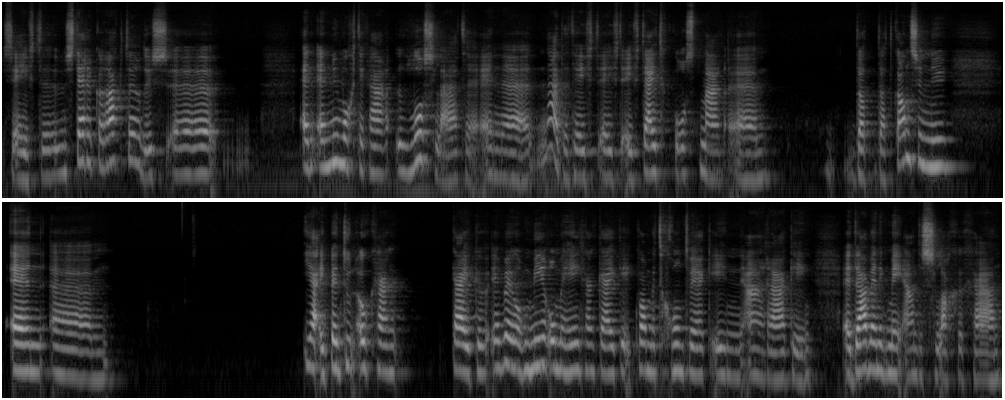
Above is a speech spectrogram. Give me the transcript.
ze heeft eh, een sterk karakter. Dus, eh, en, en nu mocht ik haar loslaten. En eh, nou, dat heeft, heeft even tijd gekost. Maar eh, dat, dat kan ze nu. En ehm, ja, ik ben toen ook gaan kijken. Ik ben nog meer om me heen gaan kijken. Ik kwam met grondwerk in aanraking. Eh, daar ben ik mee aan de slag gegaan.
